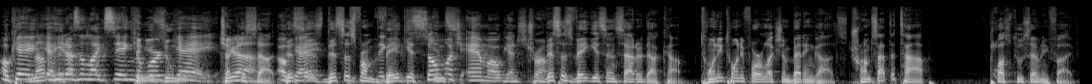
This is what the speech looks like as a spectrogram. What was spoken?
Okay, Nothing. he doesn't like saying Can the you word zoom in? gay. Check Yeah. this out. Okay, This is this is from They get Vegas. So Ins- much ammo against Trump. This is VegasInsider.com. 2024 election betting odds. Trump's at the top, plus 275.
